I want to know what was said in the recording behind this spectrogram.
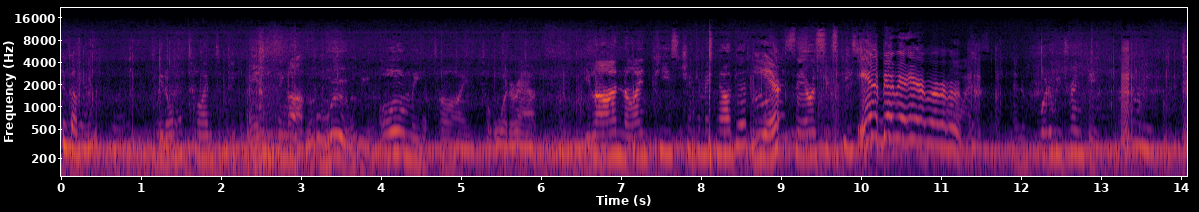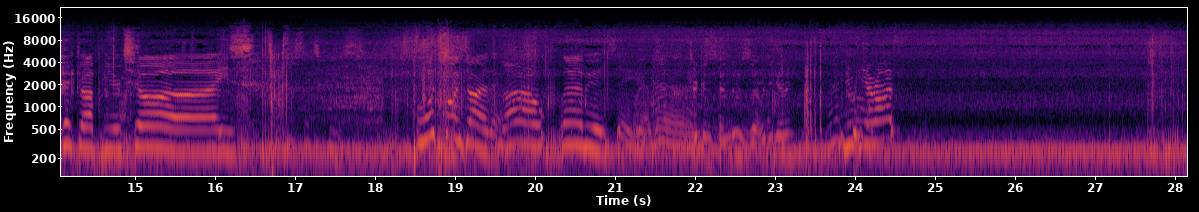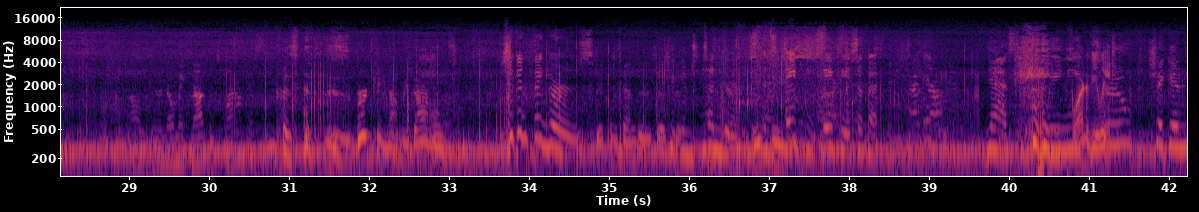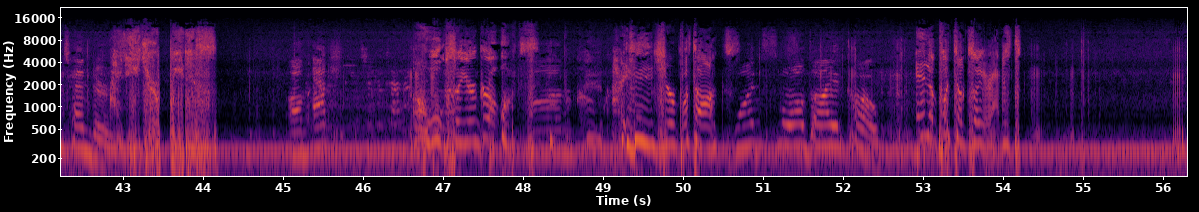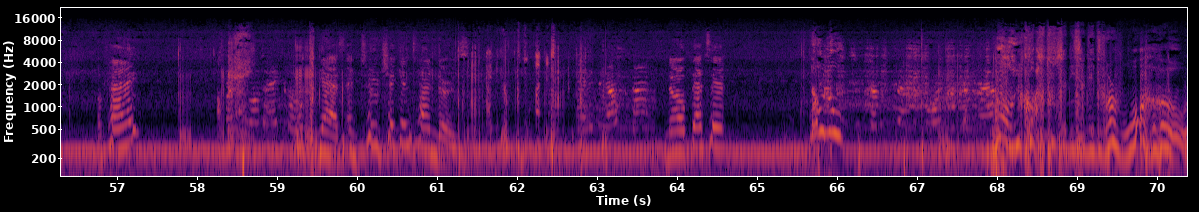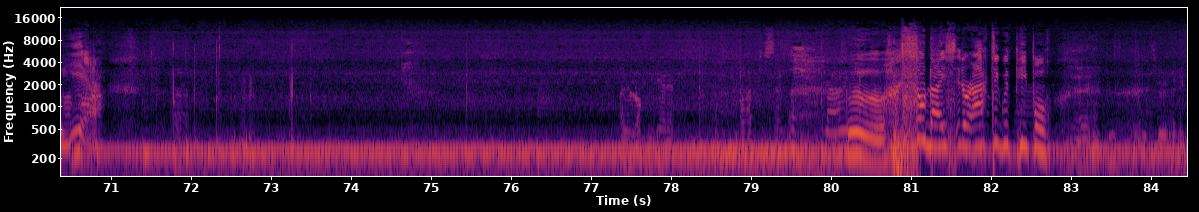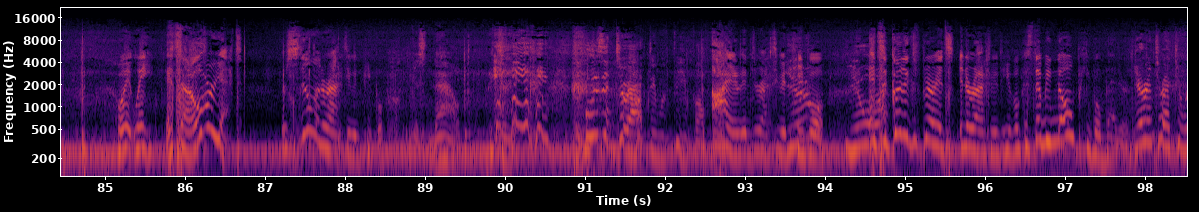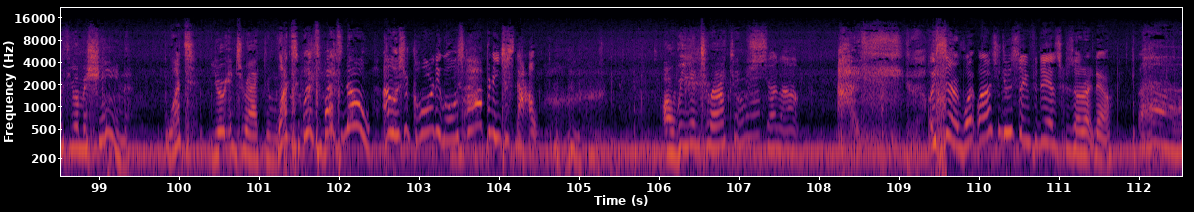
Pick up. We don't have time to pick anything up. Woo. We only have time to order out. Elann, nine piece chicken McNugget. Yeah. Sarah, six piece. Yeah, yeah, yeah, yeah, yeah, yeah. And what are we drinking? Pick up your toys. What toys are they? Hello? Let me see. Yeah, there. Chicken tenders, is that what you're getting? Can you hear us? Oh, there are no McNuggets. Why don't I see? Because this is Burger King, not McDonald's. Chicken fingers. Chicken tenders, that's Chicken it. Tenders. piece. Eight piece. Eight piece. Okay. Yes. We need Part of you, wait. two chicken tenders. I need your penis. Um, actually, chicken tenders. Oh, so you're gross. um, I need your buttocks. One small Diet Coke. And the buttocks on your ass. Okay? Yes, and two chicken tenders. Anything else? Nope, that's it. No, no. Whoa, you cost two cents and four. Whoa, yeah. I don't know if we get it. I'll have to send it. Ugh, so nice interacting with people. That's right. Wait, wait, it's not over yet. We're still interacting with people. Just now. Who's interacting with people? I am interacting with You? people. You are? It's a good experience interacting with people because then we know people better. You're interacting with your machine. What? You're interacting with What? What? What? No! I was recording what was happening just now. Are we interacting? Shut up. Wait, sir, what, why don't you do something for the dance zone right now? Ah.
